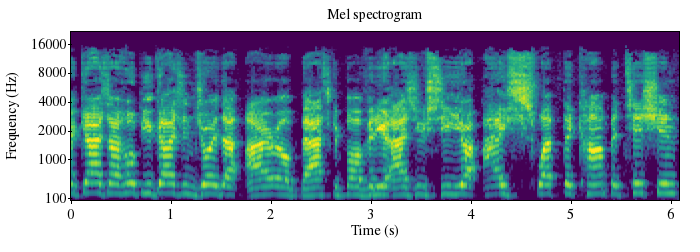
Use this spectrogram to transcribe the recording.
Alright guys, I hope you guys enjoyed that IRL basketball video. As you see here, I swept the competition.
